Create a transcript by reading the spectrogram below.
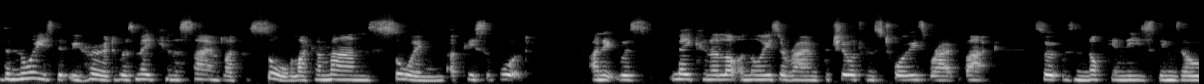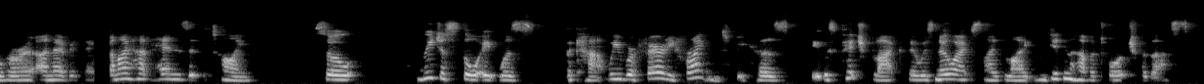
the noise that we heard was making a sound like a saw, like a man sawing a piece of wood. And it was making a lot of noise around. The children's toys were out back. So it was knocking these things over and everything. And I had hens at the time. So we just thought it was the cat. We were fairly frightened because it was pitch black. There was no outside light. We didn't have a torch with us.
